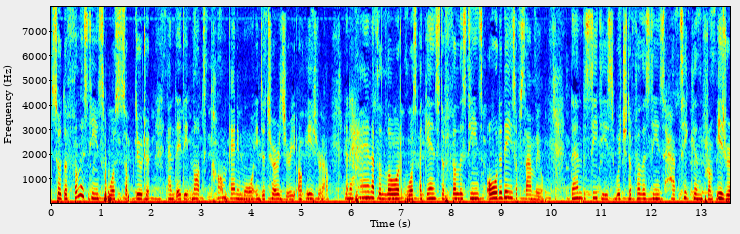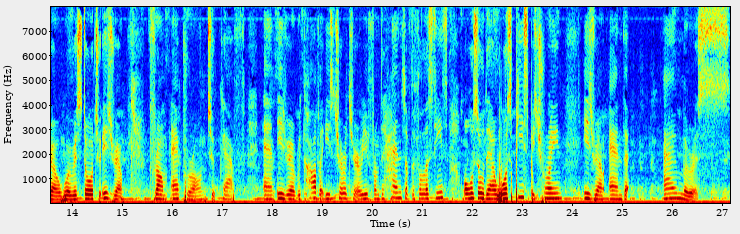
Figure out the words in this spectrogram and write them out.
So the Philistines was subdued, and they did not come anymore in the territory of Israel. And the hand of the Lord was against the Philistines all the days of Samuel. Then the cities which the Philistines had taken from Israel were restored to Israel, from Ekron to Gath, and Israel recovered its territory from the hands of the Philistines. Also, there was peace between Israel and the Amorites.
